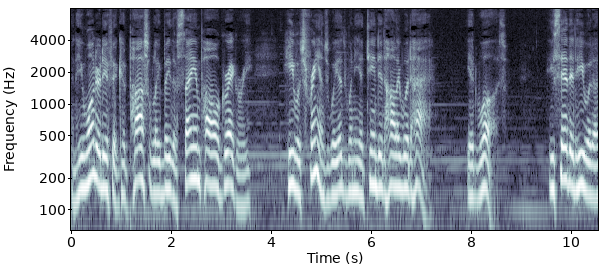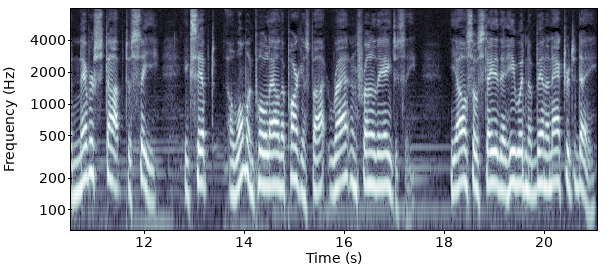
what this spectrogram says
and he wondered if it could possibly be the same Paul Gregory he was friends with when he attended Hollywood High. It was. He said that he would have never stopped to see except a woman pulled out of the parking spot right in front of the agency. He also stated that he wouldn't have been an actor today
